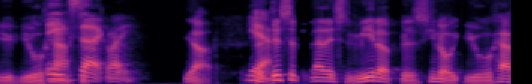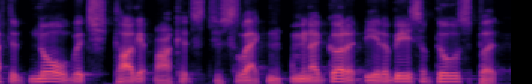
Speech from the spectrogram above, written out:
you you'll have to, Exactly. yeah. Yeah. The disadvantage to Meetup is, you know, you will have to know which target markets to select. And, I mean, I've got a database of those, but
